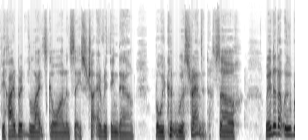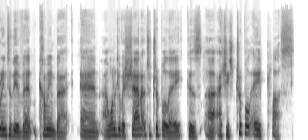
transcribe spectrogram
The hybrid lights go on and say, shut everything down. But we couldn't, we were stranded. So we ended up Ubering to the event, coming back. And I want to give a shout out to AAA because uh, actually, it's AAA Plus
